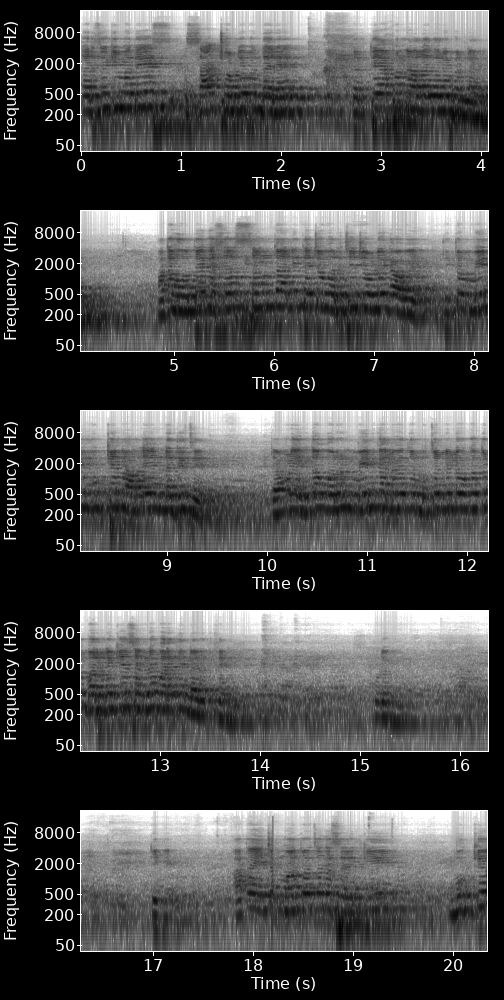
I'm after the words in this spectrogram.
कर्जकीमध्ये सात छोटे बंधारे आहेत. तर ते आपण नाल्याद्वारे भरणार आहे. आता होतंय कसं संत आणि त्याच्या वरचे जेवढे गाव आहेत तिथं मेन मुख्य नाले नदीच आहेत. त्यामुळे एकदा वरून मेन कालव्यातून मुचंडी लोकातून भरले की सगळे भरत येणार आहेत पुढे ठीक आहे. आता याच्यात महत्वाचं कसं आहे की मुख्य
